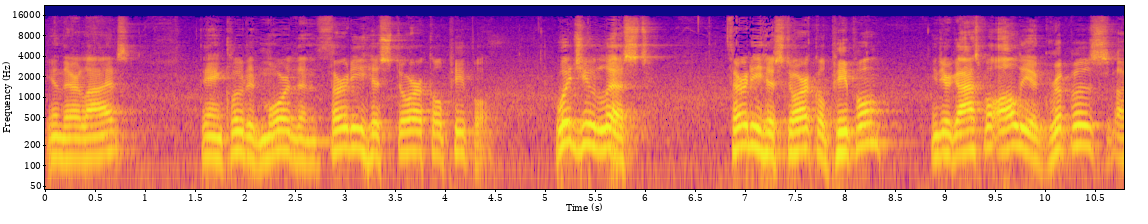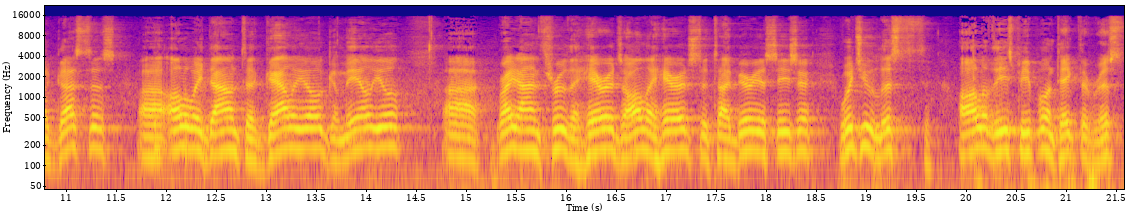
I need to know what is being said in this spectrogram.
in their lives? They included more than 30 historical people. Would you list 30 historical people in your gospel? All the Agrippas, Augustus, uh, all the way down to Gallio, Gamaliel, uh, right on through the Herods, all the Herods to Tiberius Caesar. Would you list all of these people and take the risk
